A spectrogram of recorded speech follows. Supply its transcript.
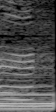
ocean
